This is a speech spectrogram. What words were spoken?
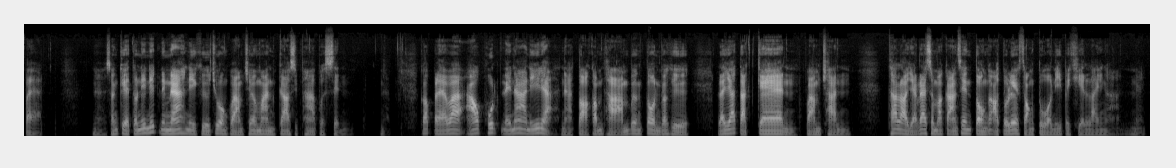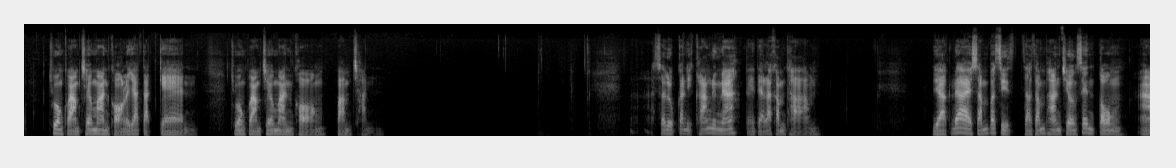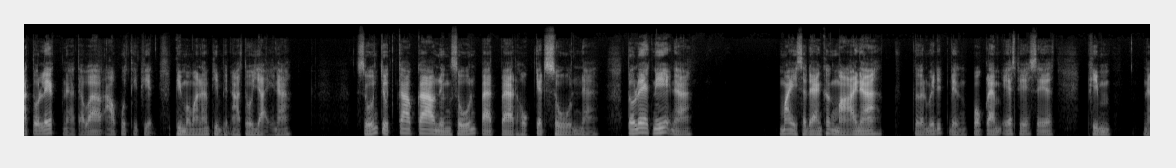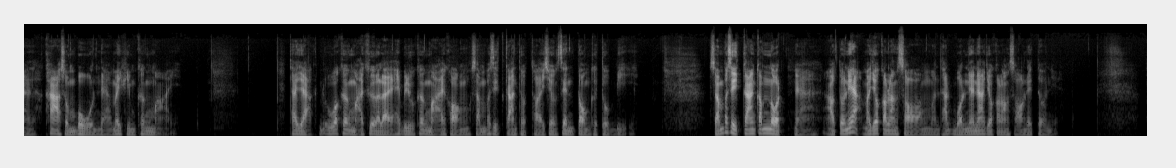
3.28นะสังเกตตัวนี้นิดนึงนะ นี่คือช่วงความเชื่อมั่น 95%นะก็แปลว่าเอาพุตในหน้านี้เนี่ยนะตอบคำถามเบื้องต้นก็คือ ระยะตัดแกนความชัน ถ้าเราอยากได้สมการเส้นตรงก็เอาตัวเลข 2 ตัวนี้ไปเขียนรายงานนะช่วงความเชื่อมั่นของระยะตัดแกน ช่วงความเชื่อมั่นของความชัน สรุปกันอีกครั้งหนึ่งนะในแต่ละคำถาม อยากได้สัมประสิทธิ์สัมพันธ์เชิงเส้นตรง R ตัวเล็กนะแต่ว่าเอาพุทที่ผิด พิมพ์ออกมานั้นพิมพ์เป็น R ตัวใหญ่นะ 0.99108867นะ ตัวเลขนี้นะ ไม่แสดงเครื่องหมายนะ เตือนไว้นิดหนึ่งโปรแกรม SPSS พิมพ์นะค่าสมบูรณ์เนะไม่พิมพ์เครื่องหมาย ถ้าอยากรู้ว่าเครื่องหมายคืออะไร ให้ไปดูเครื่องหมายของสัมประสิทธิ์การถดถอยเชิงเส้นตรงคือตัว B สัมประสิทธิ์การกำหนดเนะเอาตัวเนี้ยมายกกำลังสองบรรทัดบนเนี้ยนะยกกำลังสองด้วยตัวนี้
